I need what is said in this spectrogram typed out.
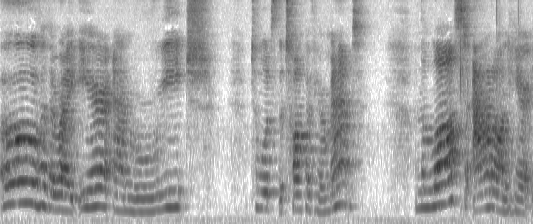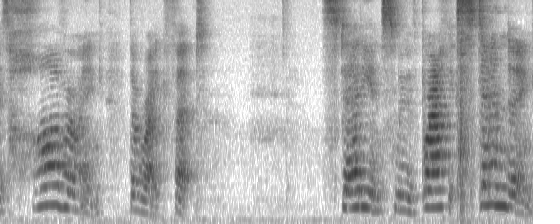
over the right ear and reach towards the top of your mat. And the last add-on here is hovering the right foot. Steady and smooth breath, extending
